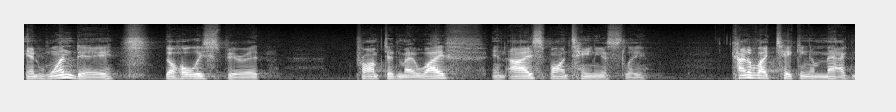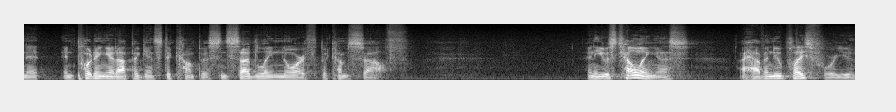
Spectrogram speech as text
And one day, the Holy Spirit prompted my wife and I spontaneously, kind of like taking a magnet and putting it up against a compass, and suddenly north becomes south. And he was telling us, I have a new place for you,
